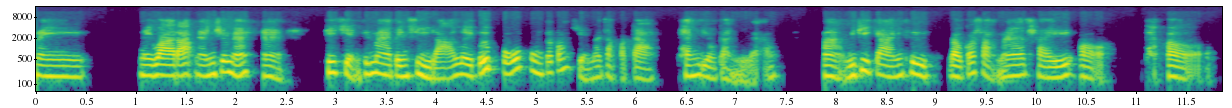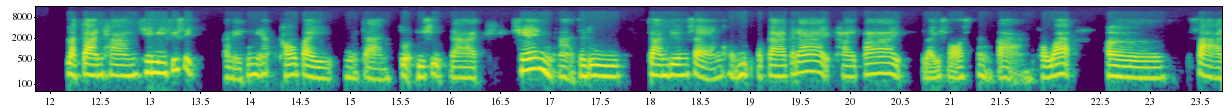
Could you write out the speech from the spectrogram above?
ในในวาระนั้นใช่ไหมอ่าที่เขียนขึ้นมาเป็นสี่ล้านเลยปุ๊บโอ้คงจะต้องเขียนมาจากปากกาแท่งเดียวกันอยู่แล้ว อ่า วิธีการคือเราก็สามารถใช้เอ่อเอ่อ หลักการทางเคมีฟิสิกส์อะไรพวกนี้เข้าไปในการตรวจพิสูจน์ได้ เช่นอาจจะดูการเรืองแสงของหมึกปากกาก็ได้ภายใต้ light source ต่างๆ เพราะว่าสาร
